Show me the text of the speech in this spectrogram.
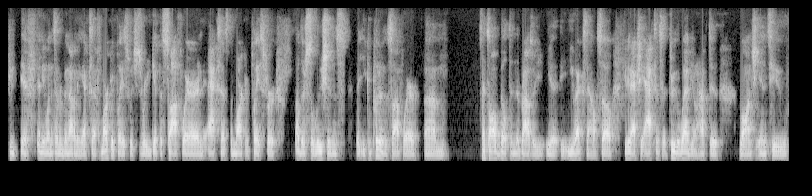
if, you, if anyone has ever been out on the xf marketplace which is where you get the software and access the marketplace for other solutions that you can put in the software. Um, it's all built in the browser UX now, so you can actually access it through the web. You don't have to launch into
